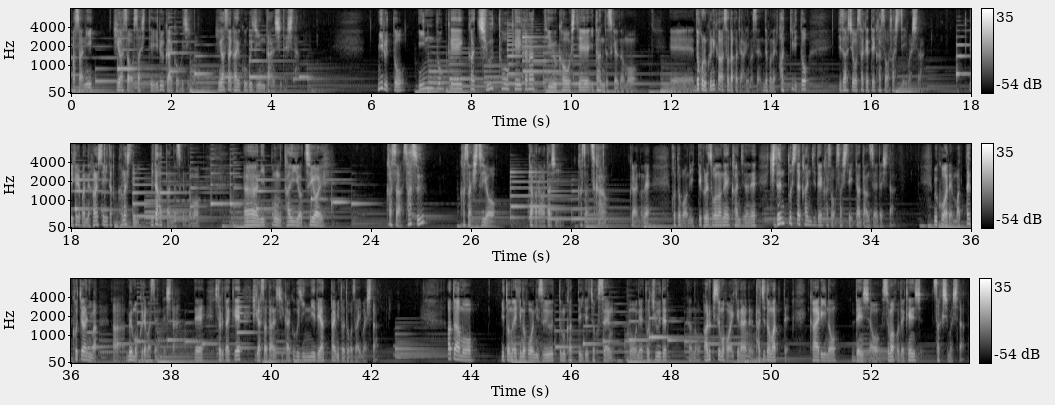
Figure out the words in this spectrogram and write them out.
まさに日傘を差している外国人日傘外国人男子でした。見るとインド系か中東系かなっていう顔をしていたんですけれども、えー、どこの国かは定かではありません。でもねはっきりと日差しを避けて傘を差していました。できればね話してみた話してみたかったんですけれどもあ日本太陽強い。傘差す？傘必要。だから私傘使うくらいのね言葉を、ね、言ってくれそうなね感じでね毅然とした感じで傘を差していた男性でした。向こうはね全くこちらにはあ目もくれませんでした。で一人だけ日傘男子外国人に出会った水戸でございました。あとはもう水戸の駅の方にずっと向かっていて直線もうね途中であの歩きスマホはいけないので立ち止まって帰りの電車をスマホで検索しました。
